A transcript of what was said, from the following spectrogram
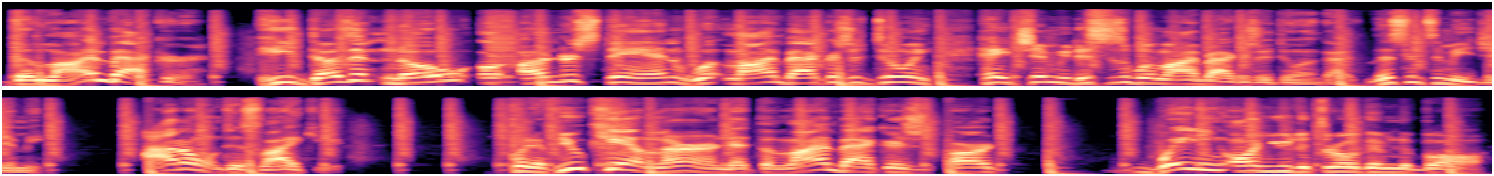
the linebacker. He doesn't know or understand what linebackers are doing. Hey Jimmy, this is what linebackers are doing, guys. Listen to me, Jimmy. I don't dislike you. But if you can't learn that the linebackers are waiting on you to throw them the ball,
